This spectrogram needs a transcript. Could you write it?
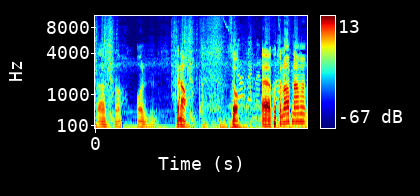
Das noch unten. Genau. So. Äh, kurze Neuaufnahme.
